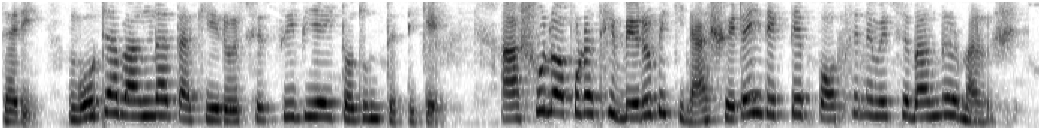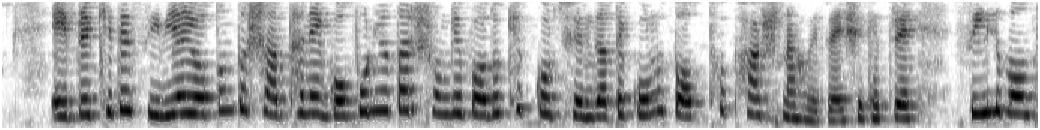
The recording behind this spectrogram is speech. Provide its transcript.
জারি। গোটা বাংলা তাকিয়ে রয়েছে সিবিআই তদন্তের দিকে। আসল অপরাধী বেরোবে কিনা সেটাই দেখতে পথে নেমেছে বাংলার মানুষ। এই প্রেক্ষিতে সিবিআই অত্যন্ত সাবধানে গোপনীয়তার সঙ্গে পদক্ষেপ করছেন যাতে কোনো তথ্য ফাঁস না হয়ে যায়। সেক্ষেত্রে সিলবন্ধ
